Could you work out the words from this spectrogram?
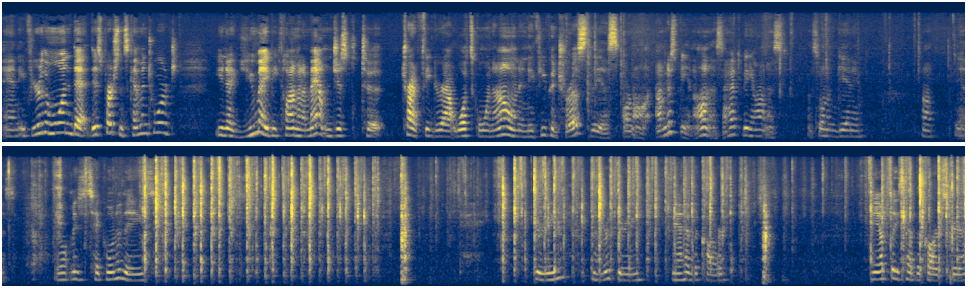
And if you're the one that this person's coming towards, you know, you may be climbing a mountain just to try to figure out what's going on and if you can trust this or not. I'm just being honest. I have to be honest. That's what I'm getting. Oh, yes. You want me to take one of these. Three. Number three. May I have the card? Yeah, please have the card, Spirit.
